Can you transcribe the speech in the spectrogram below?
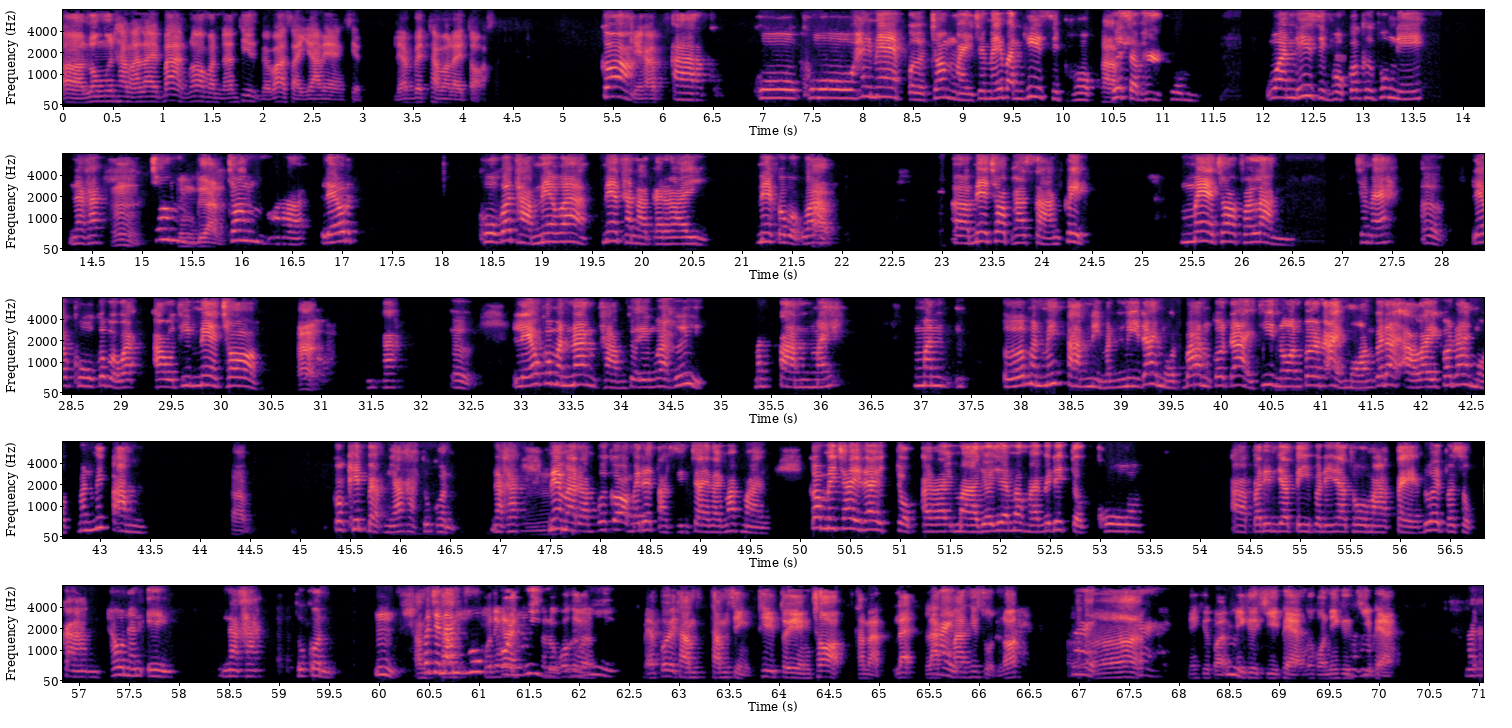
เอ่อลงมือทำอะไรบ้างเนอกวันนั้นที่แบบว่าใส่ยาแรงเสร็จ แล้วไปทำอะไรต่อก็โอเคครับ อ่าครูครูให้แม่เปิดช่องใหม่ใช่ไหมวันที่สิบหกครับ พฤษภาคม วันที่สิบหกก็คือพรุ่งนี้นะคะ อืมช่องหนึ่งเดือนช่องอ่าแล้ว ครูก็ถามแม่ว่า แม่ถนัดอะไร แม่ก็บอกว่าครับเอ่อ แม่ชอบภาษาอังกฤษ แม่ชอบฝรั่ง ใช่ไหมเออ แล้วครูก็บอกว่าเอาที่แม่ชอบอะนะคะเออ แล้วก็มานั่งถามตัวเองว่าเฮ้ยมันตันไหมมันเออ มันไม่ตันนี่ มันมีได้หมดบ้านก็ได้ ที่นอนก็ได้ หมอนก็ได้อะไรก็ได้หมด มันไม่ตัน ครับ ก็คิดแบบเนี้ยค่ะ ทุกคน นะคะอืมแม่มาดามปุ้ยก็ไม่ได้ตัดสินใจอะไรมากมาย ก็ไม่ใช่ได้จบอะไรมาเยอะแยะมากมาย ไม่ได้จบครูอ่าปริญญาตรีปริญญาโทมาแต่ด้วยประสบการณ์เท่านั้นเองนะคะ ทุกคน อืมทำเพราะฉะนั้นทำทุกพูดคง่ายนๆที่สรุปก็คือยู่ที่แม่ปุ้ยทำทำสิ่งที่ตัวเองชอบถนัดและรักใช่มากที่สุดเนาะใช่อ่าใช่นี่คือตัวอืมนี่คือคีย์แพงทุกคนนี่คือคีย์แพงนะคะ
